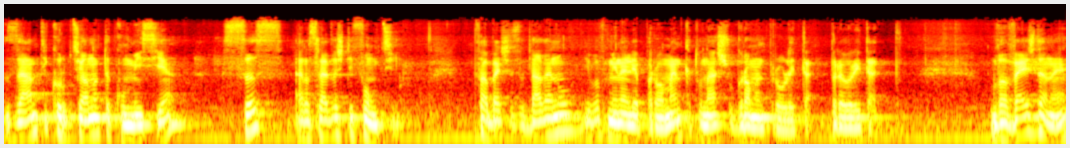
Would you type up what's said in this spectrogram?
за антикорупционната комисия с разследващи функции. Това беше зададено и в миналия парламент като наш огромен приоритет. Въвеждане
